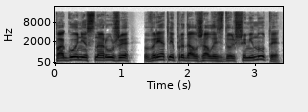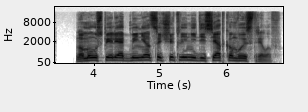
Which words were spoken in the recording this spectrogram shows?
Погоня снаружи вряд ли продолжалась дольше минуты, но мы успели обменяться чуть ли не десятком выстрелов.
